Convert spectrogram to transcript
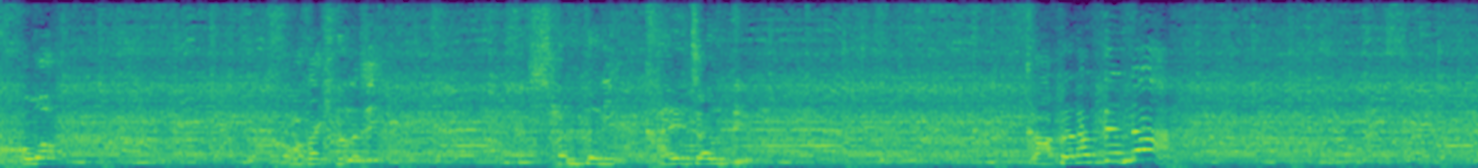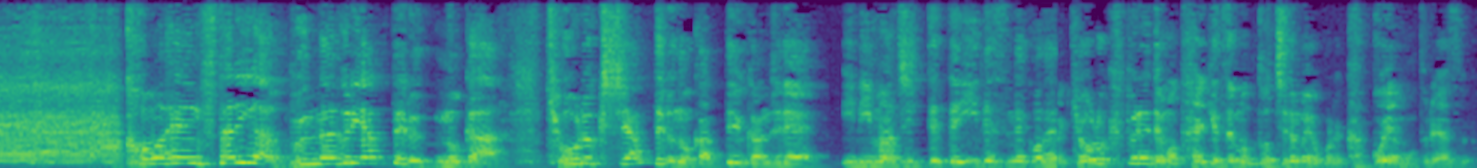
ここも、この先と同じ、シャウトに変えちゃうっていう。重なってんなこの辺二人がぶん殴り合ってるのか、協力し合ってるのかっていう感じで、入り混じってていいですね、この辺。協力プレイでも対決でもどっちでもいいよ、これ。かっこいいやもん、とりあえず。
